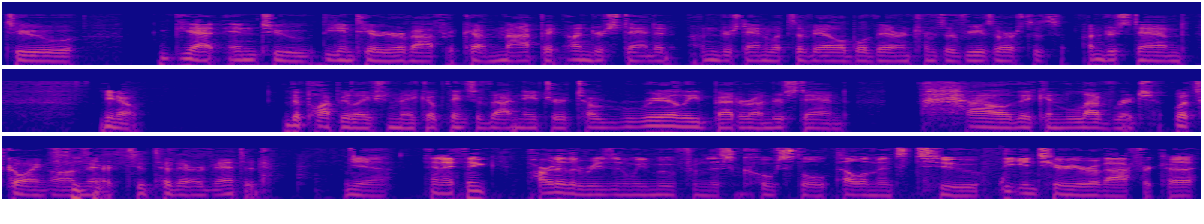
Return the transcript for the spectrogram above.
to get into the interior of Africa, map it, understand it, understand what's available there in terms of resources, understand, you know, the population makeup, things of that nature to really better understand how they can leverage what's going on there to, to their advantage. Yeah. And I think part of the reason we moved from this coastal element to the interior of Africa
